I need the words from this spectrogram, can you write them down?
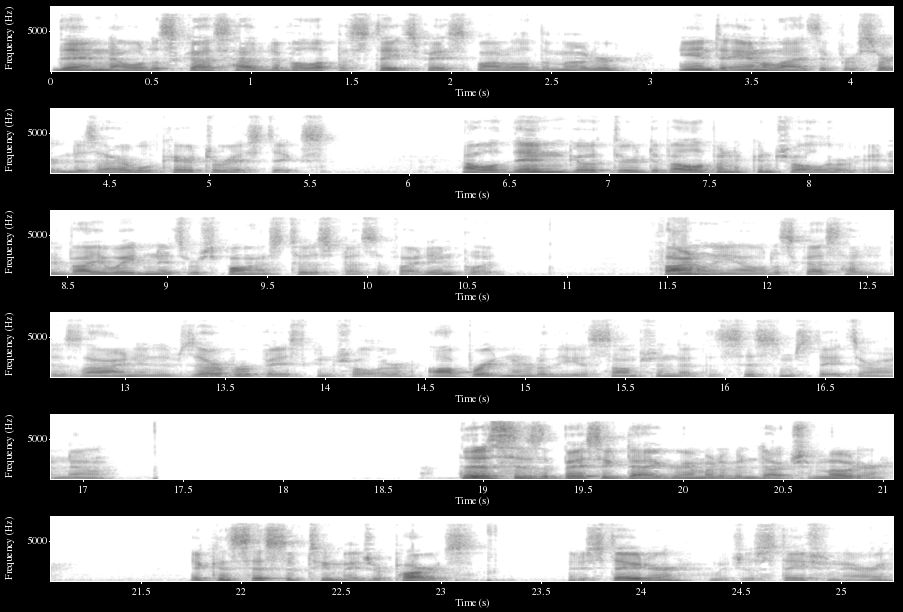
Then, I will discuss how to develop a state space model of the motor and to analyze it for certain desirable characteristics. I will then go through developing a controller and evaluating its response to a specified input. Finally, I will discuss how to design an observer-based controller operating under the assumption that the system states are unknown. This is a basic diagram of an induction motor. It consists of two major parts, the stator, which is stationary,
